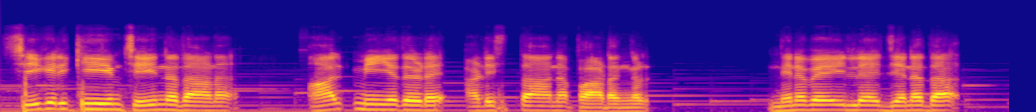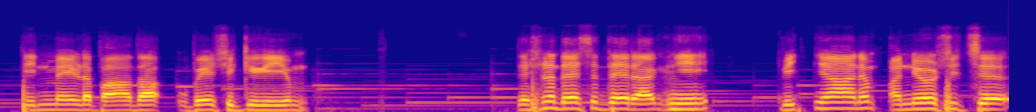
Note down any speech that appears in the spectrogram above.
സ്വീകരിക്കുകയും ചെയ്യുന്നതാണ് ആത്മീയതയുടെ അടിസ്ഥാന പാഠങ്ങൾ. നിലവയിലെ ജനത തിന്മയുടെ പാത ഉപേക്ഷിക്കുകയും ദക്ഷിണദേശത്തെ രാജ്ഞി വിജ്ഞാനം അന്വേഷിച്ച്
